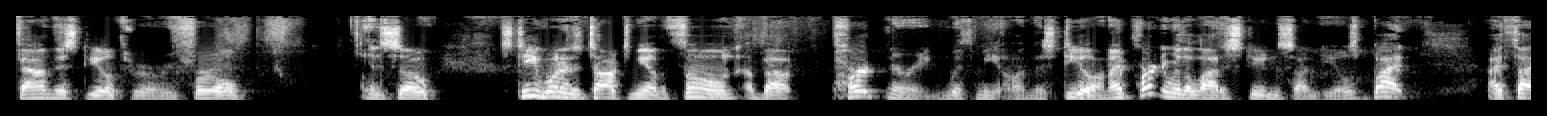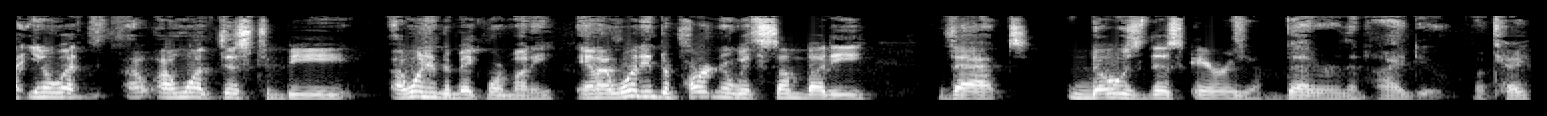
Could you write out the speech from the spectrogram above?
Found this deal through a referral, and so Steve wanted to talk to me on the phone about partnering with me on this deal. And I partner with a lot of students on deals, but I thought, you know what? I, I, want this to be, I want him to make more money. And I want him to partner with somebody that knows this area better than I do. Okay.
